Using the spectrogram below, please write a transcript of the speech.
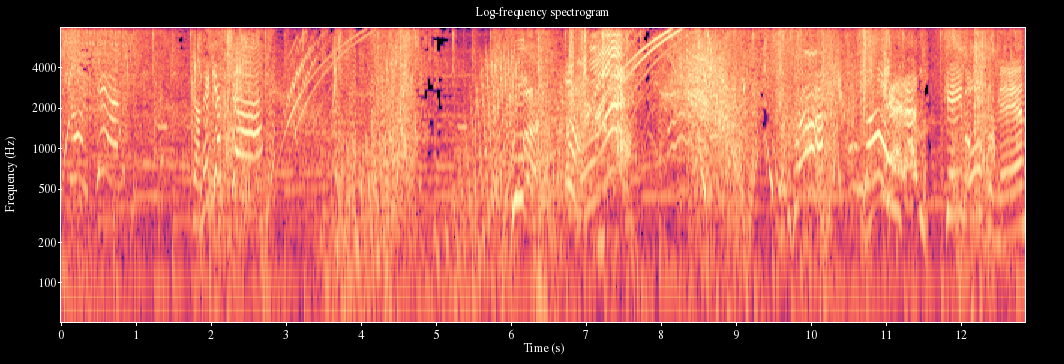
Not again! Gonna get ya! Man!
